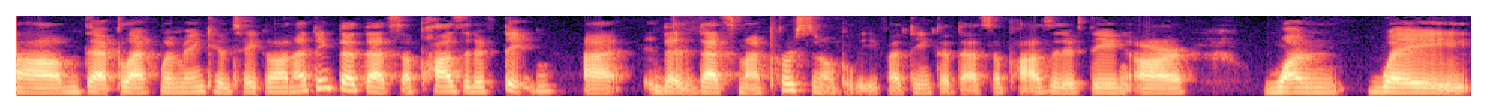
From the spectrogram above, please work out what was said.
um, that Black women can take on, I think that that's a positive thing. Uh, that that's my personal belief. I think that that's a positive thing. Our one way,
